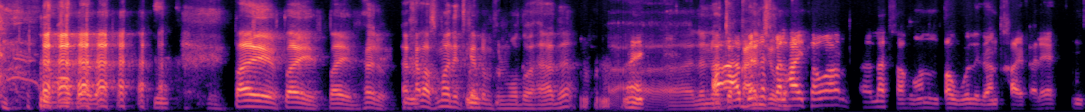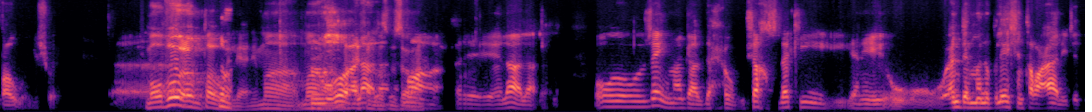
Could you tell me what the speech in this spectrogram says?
طيب طيب طيب حلو. خلاص ما نتكلم في الموضوع هذا. آه، لأنه آه، أتوقع بالنسبة. لهاي تاور آه، لا تخافون نطول إذا أنت خايف عليه نطول شوي. موضوعه مطول يعني ما ما الموضوع لا لا, ما إيه، لا لا لا. وزي ما قال دحوم شخص ذكي يعني وعنده المانيبيوليشن ترى عالي جدا.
